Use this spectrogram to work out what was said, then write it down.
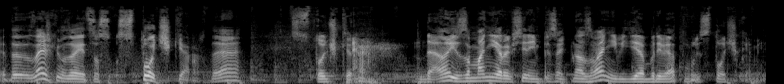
Это знаешь, как называется? Сточкер, да? Сточкер. Да, ну из-за манеры все время писать название в виде аббревиатуры с точками.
